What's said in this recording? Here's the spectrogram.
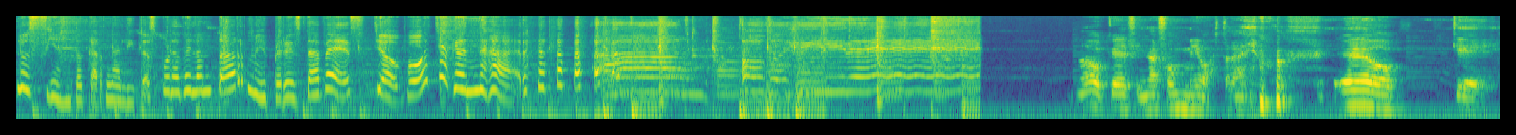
Lo siento, carnalitas, por adelantarme, pero esta vez yo voy a ganar. No, ok, el final fue un medio extraño. eh, ok. Eh,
